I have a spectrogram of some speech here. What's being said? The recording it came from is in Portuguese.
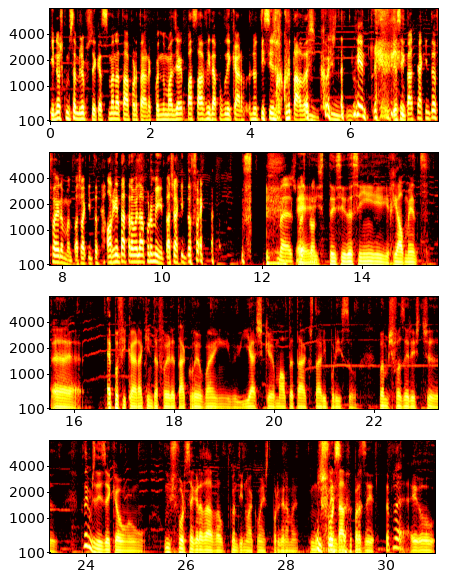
E nós começamos a perceber que a semana está a apertar quando o Mazé passa a vida a publicar notícias recortadas constantemente. E assim, está a achar quinta-feira, mano, a achar quinta Alguém está a trabalhar por mim, está a achar quinta-feira. Mas, mas É, pronto. isto tem sido assim e realmente eh, é para ficar. À quinta-feira está a correr bem e, e acho que a malta está a gostar e por isso vamos fazer estes. eh, podemos dizer que é um, um esforço agradável de continuar com este programa que nos Um esforço. tem dado prazer. Eu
